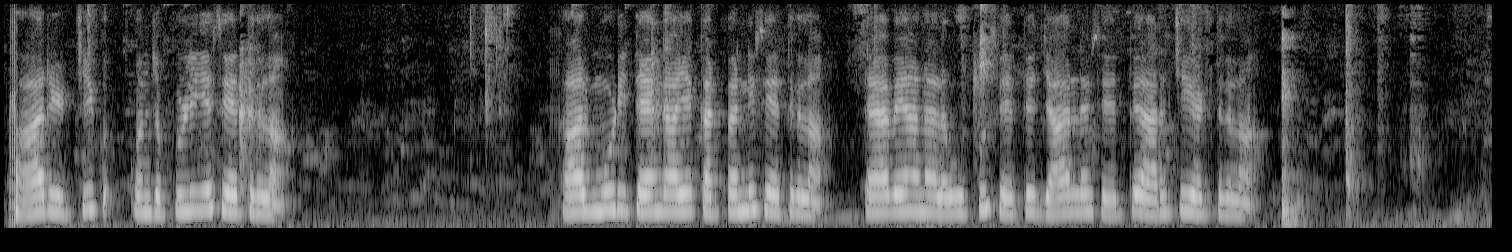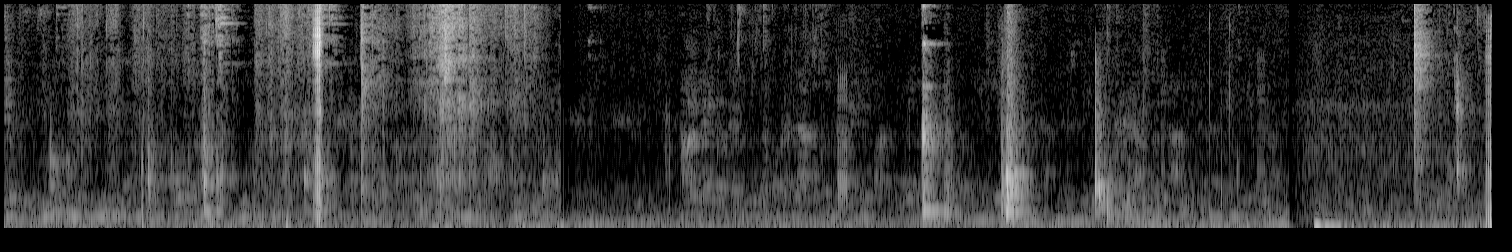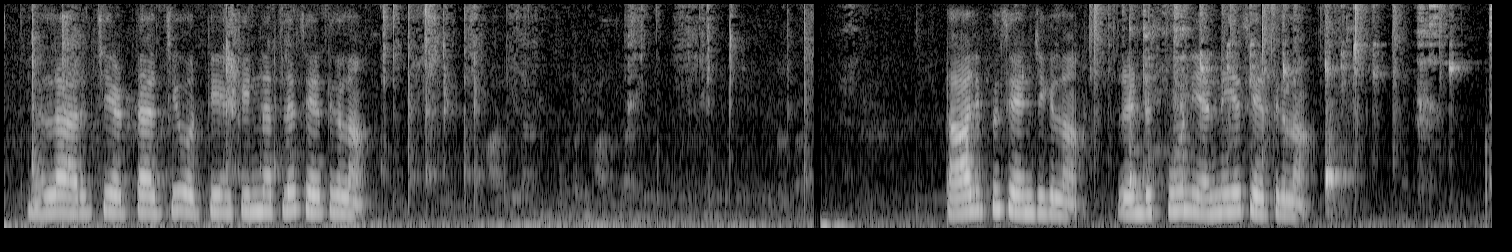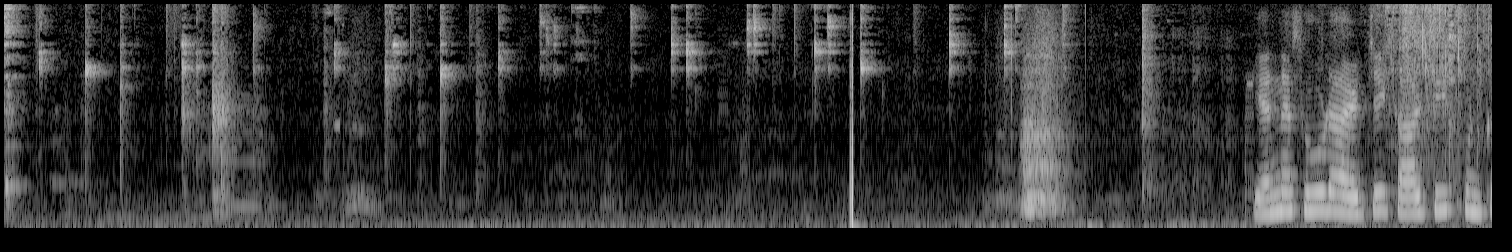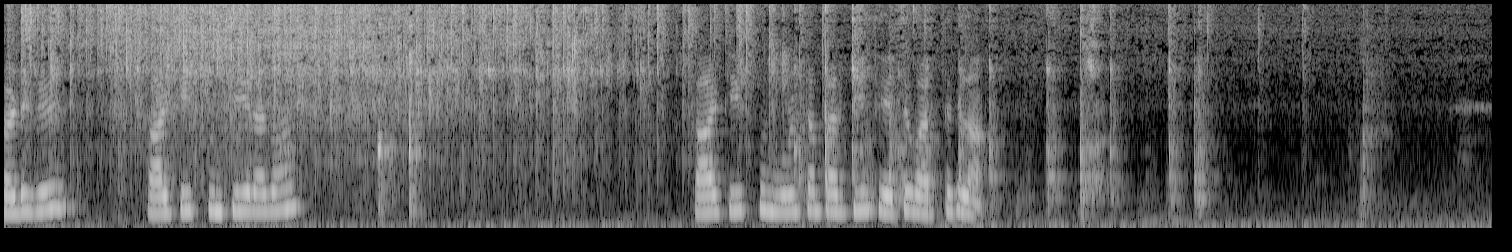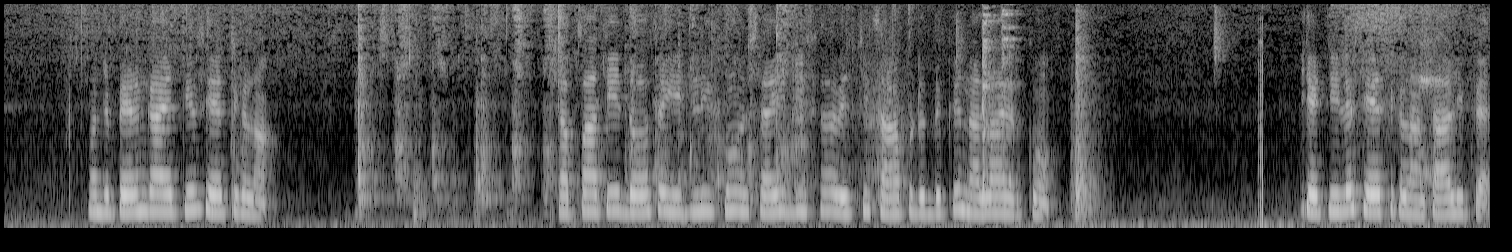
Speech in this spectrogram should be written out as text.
ஆறிடுச்சு கொ- கொஞ்சம் புளியை சேர்த்துக்கலாம். கால் மூடி தேங்காயை கட் பண்ணி சேர்த்துக்கலாம். தேவையான அளவு உப்பு சேர்த்து ஜாரில் சேர்த்து அரைச்சி எடுத்துக்கலாம். நல்லா அரைச்சி எடுத்தாச்சு. ஒரு தி கிண்ணத்தில் சேர்த்துக்கலாம். தாளிப்பு செஞ்சுக்கலாம். ரெண்டு ஸ்பூன் எண்ணெயை சேர்த்துக்கலாம். எண்ணெய் சூடாயிடுச்சு. கால் டீஸ்பூன் கடுகு கால் டீஸ்பூன் சீரகம் கால் டீஸ்பூன் உளுத்தம் பருப்பையும் சேர்த்து வறுத்துக்கலாம். கொஞ்சம் பெருங்காயத்தையும் சேர்த்துக்கலாம். சப்பாத்தி தோசை இட்லிக்கும் சைட் டிஷ்ஷாக வச்சு சாப்பிட்றதுக்கு நல்லா இருக்கும். சட்னியில் சேர்த்துக்கலாம் தாளிப்பை.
